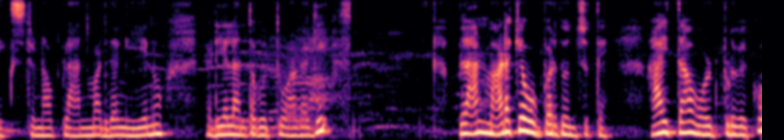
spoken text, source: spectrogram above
ನೆಕ್ಸ್ಟ್ ನಾವು ಪ್ಲ್ಯಾನ್ ಮಾಡಿದಂಗೆ ಏನು ನಡೆಯಲ್ಲ ಅಂತ ಗೊತ್ತು. ಹಾಗಾಗಿ ಪ್ಲ್ಯಾನ್ ಮಾಡೋಕ್ಕೆ ಹೋಗ್ಬಾರ್ದು ಅನಿಸುತ್ತೆ. ಆಯಿತಾ, ಹೊರಟ್ಬಿಡ್ಬೇಕು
